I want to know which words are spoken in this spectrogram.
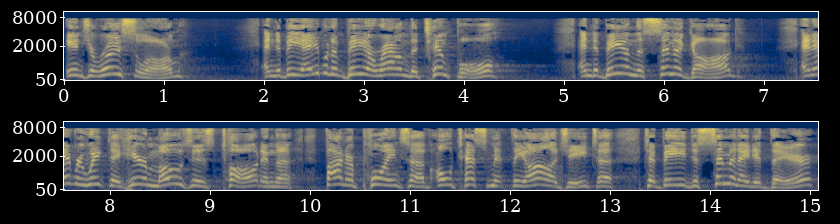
in Jerusalem and to be able to be around the temple and to be in the synagogue and every week to hear Moses taught and the finer points of Old Testament theology to, to be disseminated there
